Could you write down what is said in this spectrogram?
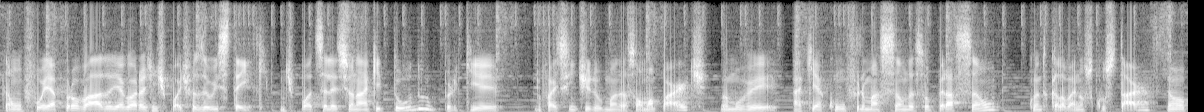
então foi aprovado e agora a gente pode fazer o stake. A gente pode selecionar aqui tudo, porque não faz sentido mandar só uma parte. Vamos ver aqui a confirmação dessa operação, quanto que ela vai nos custar. Então,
